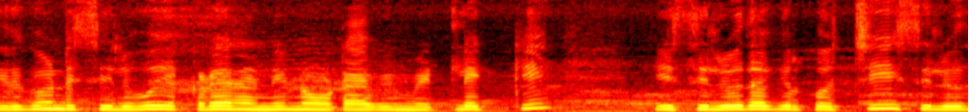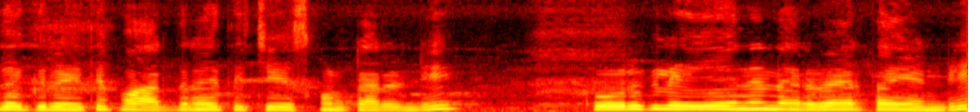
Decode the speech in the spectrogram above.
ఇదిగోండి సిలువు ఇక్కడేనండి నూట యాభై మెట్లు ఎక్కి ఈ సిలువు దగ్గరికి వచ్చి ఈ సిలువు దగ్గర అయితే ప్రార్థన అయితే చేసుకుంటారండి. కోరికలు ఏవైనా నెరవేరుతాయండి?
